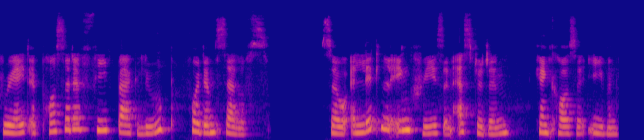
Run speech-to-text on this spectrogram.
create a positive feedback loop for themselves. So a little increase in estrogen can cause an even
